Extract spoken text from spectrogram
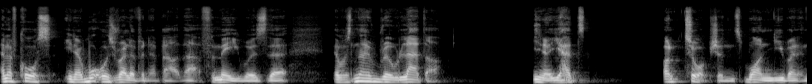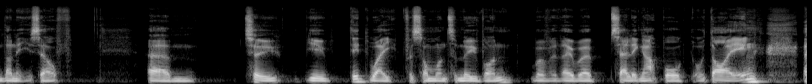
and of course, you know, what was relevant about that for me was that there was no real ladder. You know, you had two options. One, you went and done it yourself. Um, two, you did wait for someone to move on, whether they were selling up or, or dying,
